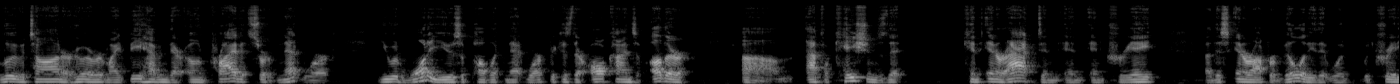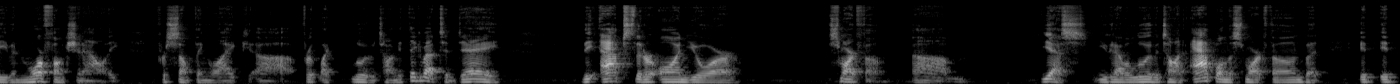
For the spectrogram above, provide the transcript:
louis vuitton or whoever it might be having their own private sort of network you would want to use a public network because there are all kinds of other um, applications that can interact and, and, and create uh, this interoperability that would would create even more functionality for something like uh, for like Louis Vuitton. I mean, think about today, the apps that are on your smartphone. Um, yes, you can have a Louis Vuitton app on the smartphone, but it, it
